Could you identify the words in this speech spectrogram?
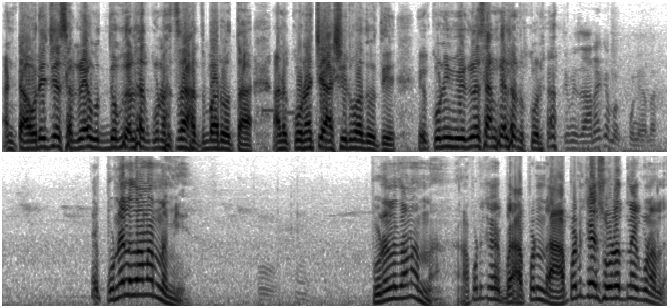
आणि टावरेच्या सगळ्या उद्योगाला कोणाचा हातभार होता? आणि कोणाचे आशीर्वाद होते? हे कोणी वेगळं सांगायला नको ना. तुम्ही जाणार का मग पुण्याला? नाही, पुण्याला जाणार ना मी. पुण्याला जाणार ना? आपण काय आपण आपण काय सोडत नाही कुणाला.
